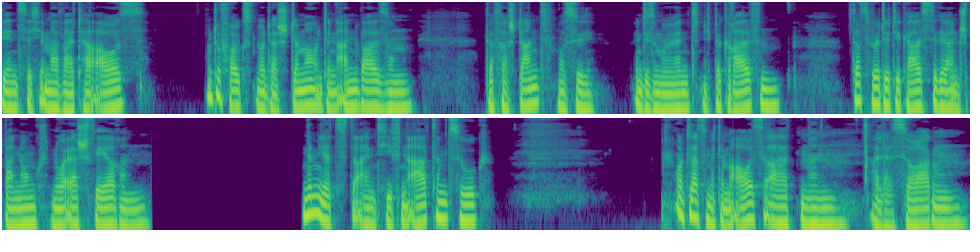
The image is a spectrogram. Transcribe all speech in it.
dehnt sich immer weiter aus und du folgst nur der Stimme und den Anweisungen. Der Verstand muss sie in diesem Moment nicht begreifen. Das würde die geistige Entspannung nur erschweren. Nimm jetzt einen tiefen Atemzug und lass mit dem Ausatmen alle Sorgen,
